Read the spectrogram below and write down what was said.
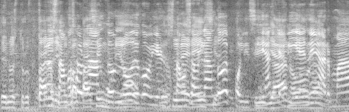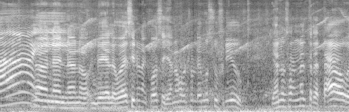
de nuestros Pero padres. estamos Mi papá se hablando murió. no de gobierno, es estamos hablando de policía ya que no, viene no. armada No, y... no, no, no, le, le voy a decir una cosa, ya nosotros lo hemos sufrido, ya nos han maltratado,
